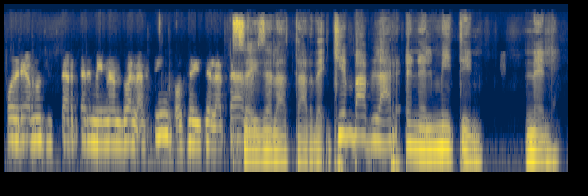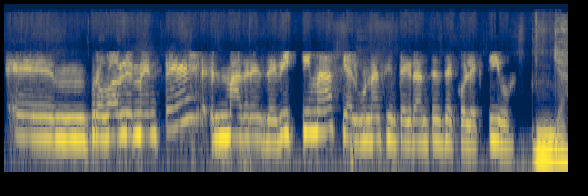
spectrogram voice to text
podríamos estar terminando a las 5 o 6 de la tarde. 6 de la tarde. ¿Quién va a hablar en el meeting? Nelly. Eh, probablemente madres de víctimas y algunas integrantes de colectivos. Ya.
